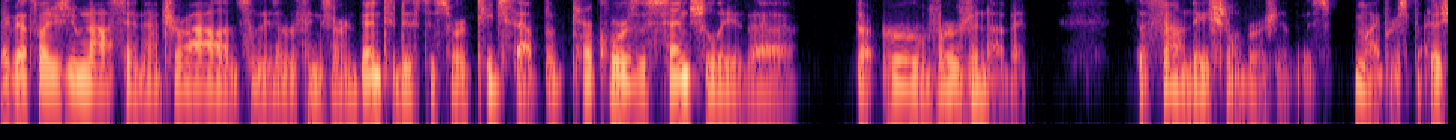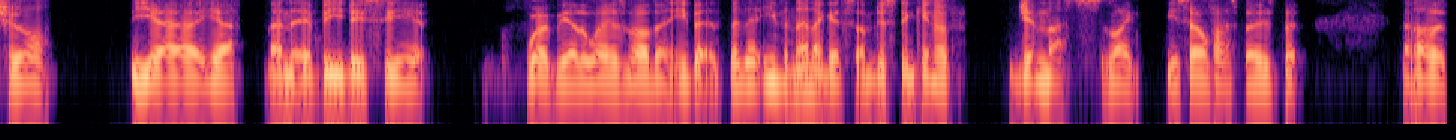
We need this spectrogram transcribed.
like that's why gymnasia natural and some of these other things are invented is to sort of teach that. But parkour is essentially the the er version of it. It's the foundational version Is my perspective. For sure. Yeah, yeah. And it, but you do see it work the other way as well, don't you? But but even then, I guess I'm just thinking of gymnasts like yourself, I suppose, but another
